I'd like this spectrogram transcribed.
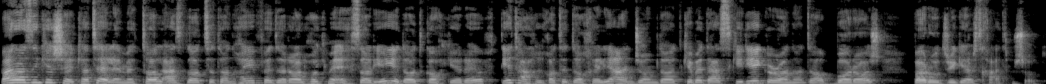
بعد از اینکه شرکت المتال از دادستانهای فدرال حکم احضاریه دادگاه گرفت، یه تحقیقات داخلی انجام داد که به دستگیری گرانادا، باراژ و رودریگرز ختم شد.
